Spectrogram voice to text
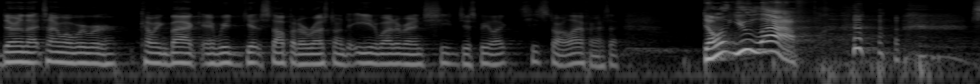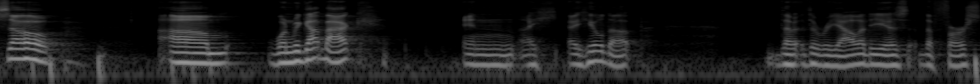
during that time when we were coming back and we'd get stop at a restaurant to eat or whatever and she'd just be like she'd start laughing i said don't you laugh so um, when we got back and I, I healed up the, the reality is the first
